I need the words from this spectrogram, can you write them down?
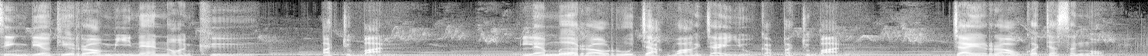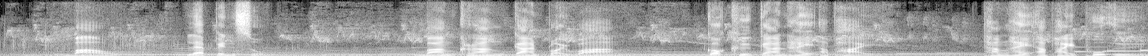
สิ่งเดียวที่เรามีแน่นอนคือ ปัจจุบัน และเมื่อเรารู้จักวางใจอยู่กับปัจจุบัน ใจเราก็จะสงบ เบา และเป็นสุข บางครั้งการปล่อยวาง ก็คือการให้อภัย ทั้งให้อภัยผู้อื่น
